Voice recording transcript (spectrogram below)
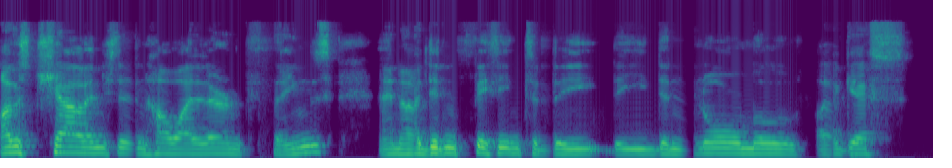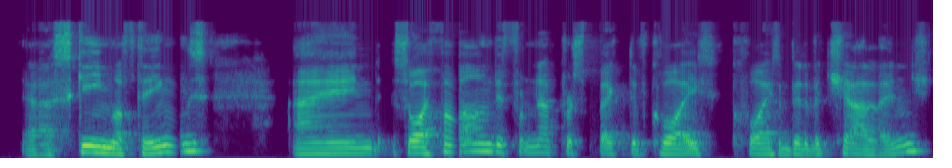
I was challenged in how I learned things, and I didn't fit into the the the normal, I guess, uh, scheme of things. And so I found it from that perspective quite quite a bit of a challenge.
